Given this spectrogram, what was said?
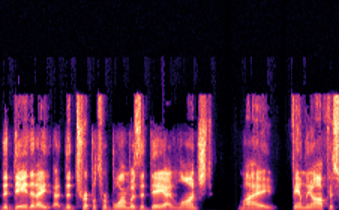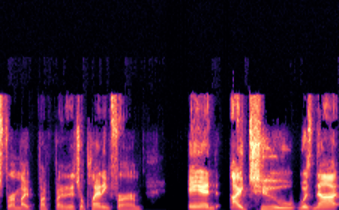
The day that I the triplets were born was the day I launched my family office firm, my, my financial planning firm, and I too was not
